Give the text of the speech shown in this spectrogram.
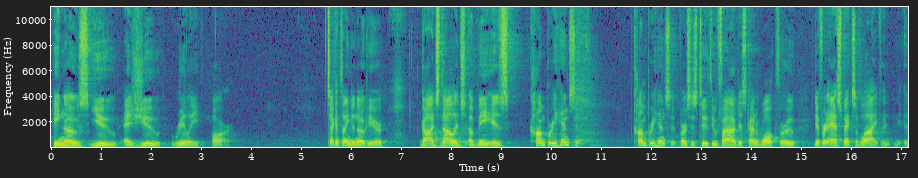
He knows you as you really are. Second thing to note here God's knowledge of me is comprehensive. Comprehensive. Verses 2 through 5 just kind of walk through different aspects of life. And uh,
